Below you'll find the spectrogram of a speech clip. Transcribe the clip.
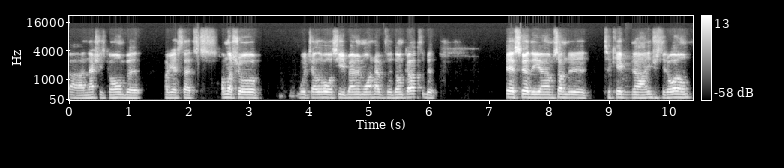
uh, Nash is gone, but I guess that's I'm not sure which other horse Hugh Bowman might have for the Doncaster, but yeah, certainly um, something to, to keep an uh, interested eye on.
